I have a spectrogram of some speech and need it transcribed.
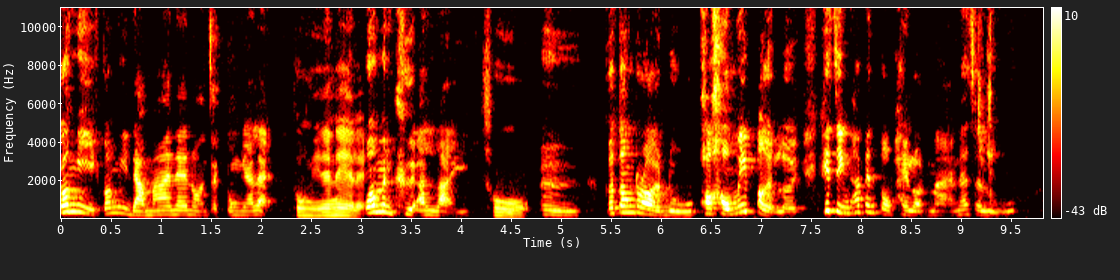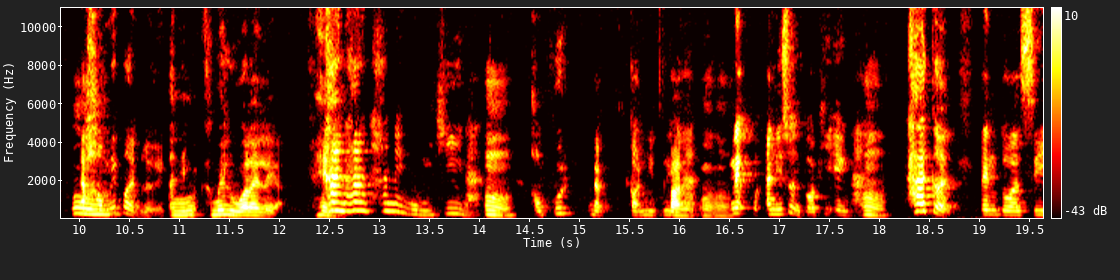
ก็มีก็มีดราม่าแน่นอนจากตรงเนี้ยแหละ ตรงนี้แน่ๆแหละว่ามันคืออะไรถูกเออ ก็ต้องรอดูเพอเขาไม่เปิดเลย ที่จริงถ้าเป็นตัวไพลอตมาน่าจะรู้แต่เขาไม่เปิดเลย อันนี้คือไม่รู้อะไรเลยอะเห็นถ้าถ้าถ้าในมุมพี่นะอืมเขาพูดแบบก่อนนิดนึงก่อนนะอืมอืมเนี่ยอันนี้ส่วนตัวพี่เองนะอืมถ้าเกิดเป็นตัวซี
